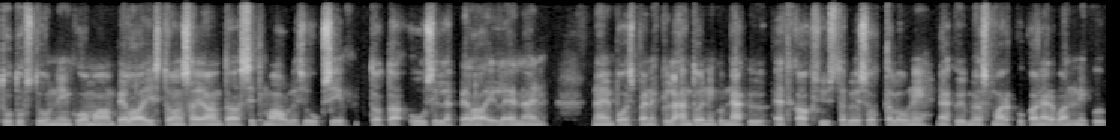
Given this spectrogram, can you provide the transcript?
tutustua niin kuin omaan pelaajistoonsa ja antaa sit mahdollisuuksia tota, uusille pelaajille ja näin, näin poispäin. Et kyllähän toi niin kuin näkyy, että kaksi ystävyysottelua niin näkyy myös Markku Kanervan niin kuin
